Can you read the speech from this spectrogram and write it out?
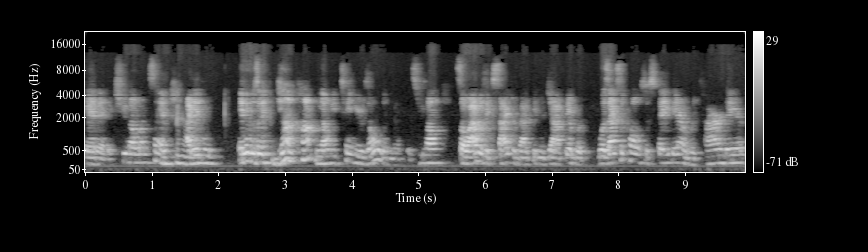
FedEx, you know what I'm saying? I didn't, and it was a young company, only 10 years old in Memphis, you know? So I was excited about getting a job there, but was I supposed to stay there and retire there?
